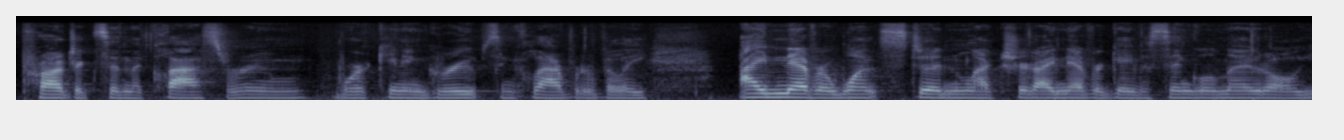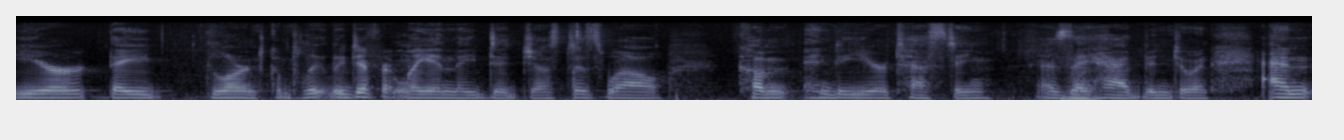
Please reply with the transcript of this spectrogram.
projects in the classroom working in groups and collaboratively. I never once stood and lectured. I never gave a single note all year. They learned completely differently and they did just as well come end of year testing as they had been doing. And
